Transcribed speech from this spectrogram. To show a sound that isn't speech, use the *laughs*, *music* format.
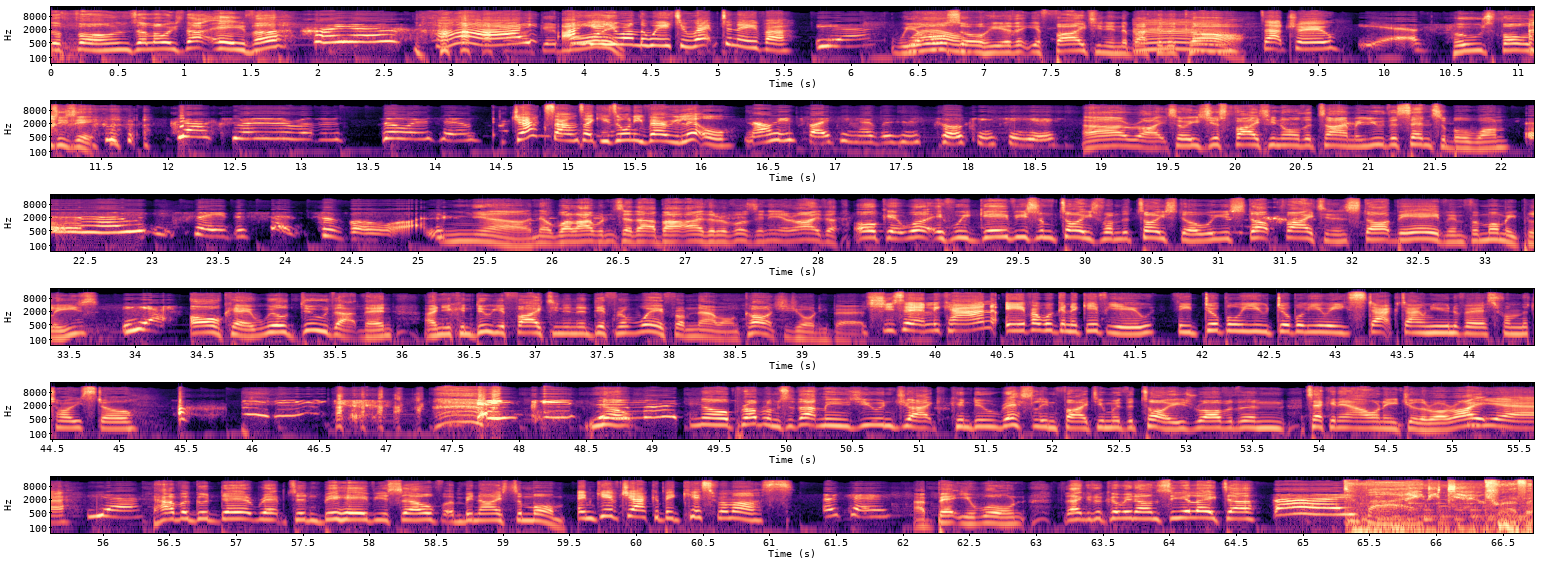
The phones. Hello, is that Ava? Hiya. Hi. *laughs* Good I hear morning. you're on the way to Repton, Ava. Yeah. We Wow. also hear that you're fighting in the back of the mm. car. Is that true? Yes. Whose fault is it? *laughs* Jack's running brothers. So is him. Jack sounds like he's only very little. Now he's fighting over who's talking to you. All right, so he's just fighting all the time. Are you the sensible one? Uh, I wouldn't say the sensible one. No, no. Well, I wouldn't say that about either of us in here either. Okay, well, if we gave you some toys from the toy store, will you stop fighting and start behaving for mummy, please? Yes. Okay, we'll do that then, and you can do your fighting in a different way from now on, can't you, Geordie Bear? She certainly can. Eva, we're going to give you the WWE Stackdown Universe from the toy store. *laughs* Thank you so No, much. No problem. So that means you and Jack can do wrestling fighting with the toys rather than taking it out on each other, all right? Yeah. Yeah. Have a good day at Repton, behave yourself, and be nice to mum. And give Jack a big kiss from us. Okay. I bet you won't. Thanks for coming on. See you later. Bye. Dubai. 92. Traffic.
